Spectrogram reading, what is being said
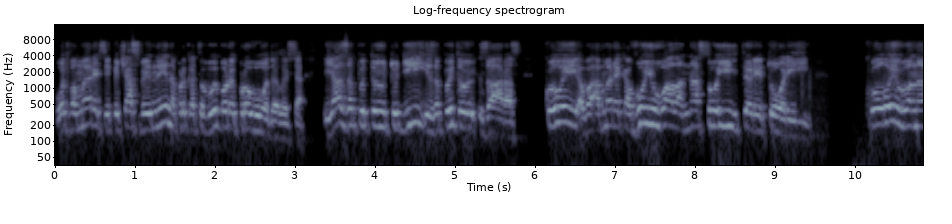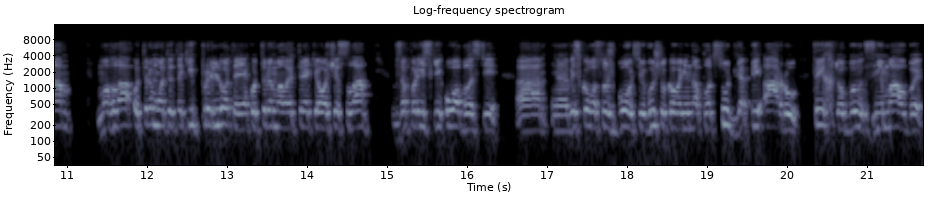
от в Америці під час війни, наприклад, вибори проводилися. Я запитую тоді і запитую зараз, коли Америка воювала на своїй території, коли вона могла отримувати такі прильоти, як отримали 3 числа в Запорізькій області, е, військовослужбовці вишукувані на плацу для піару тих, хто б знімав би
